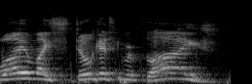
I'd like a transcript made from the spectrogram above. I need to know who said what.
Speaker 1: Why am I still getting replies?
